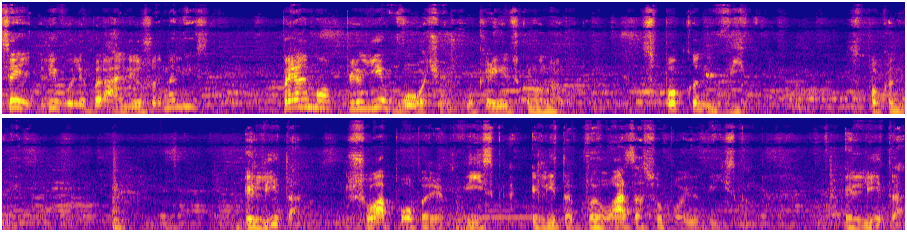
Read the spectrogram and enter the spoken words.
цей ліволіберальний журналіст прямо плює в очі українському народу. Споконвіл. Споконвіл еліта йшла поперед війська, еліта вела за собою військо. Еліта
